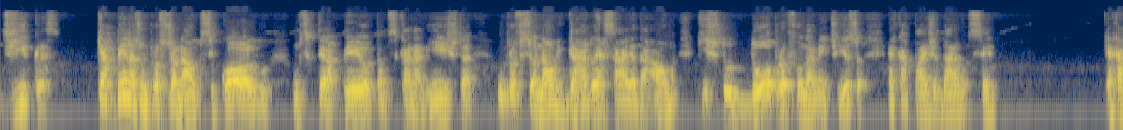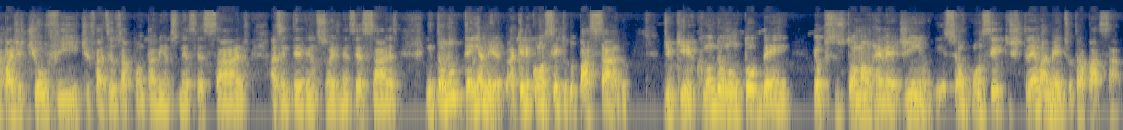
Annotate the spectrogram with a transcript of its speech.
dicas que apenas um profissional, um psicólogo, um psicoterapeuta, um psicanalista, um profissional ligado a essa área da alma, que estudou profundamente isso, é capaz de dar a você é capaz de te ouvir, de fazer os apontamentos necessários, as intervenções necessárias. Então não tenha medo. Aquele conceito do passado de que quando eu não estou bem, eu preciso tomar um remedinho, isso é um conceito extremamente ultrapassado.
